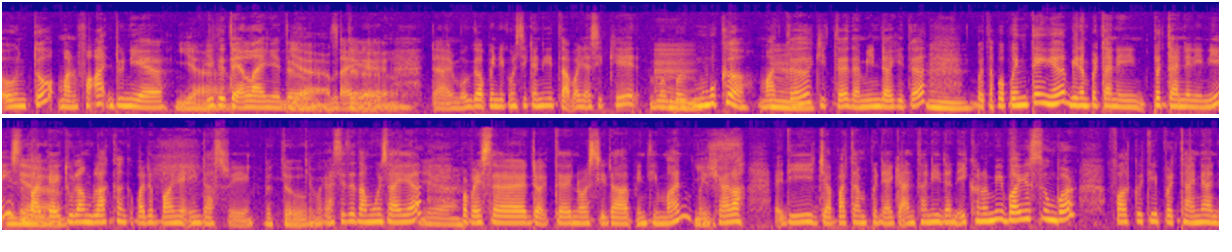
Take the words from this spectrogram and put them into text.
untuk manfaat dunia. Ya. Itu tagline-nya tu. Ya, betul. Saya. Dan moga apa yang dikongsikan ni tak banyak sikit Hmm. hmm. membuka mata Hmm. kita dan minda kita Hmm. betapa pentingnya bidang pertanian pertanian ini Ya. sebagai tulang belakang kepada banyak industri. Betul. Terima kasih tetamu saya Ya. Profesor Dr. Norsida binti Man Yes. pensyarah di Jabatan Perniagaan Tani dan Ekonomi Biosumber Fakulti Pertanian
